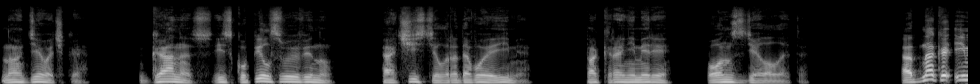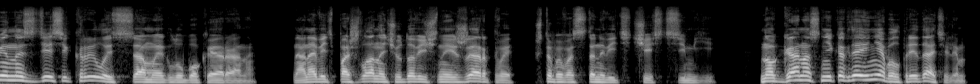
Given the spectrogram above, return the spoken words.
Но девочка, Ганас, искупил свою вину, очистил родовое имя. По крайней мере, он сделал это. Однако именно здесь и крылась самая глубокая рана. Она ведь пошла на чудовищные жертвы, чтобы восстановить честь семьи. Но Ганос никогда и не был предателем,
